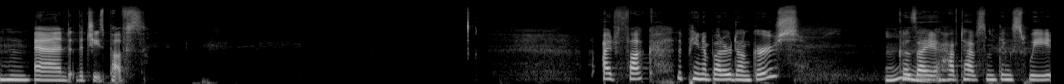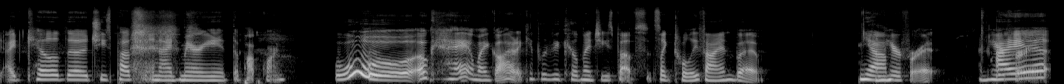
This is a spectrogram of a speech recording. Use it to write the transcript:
Mm-hmm. and the cheese puffs. I'd fuck the peanut butter dunkers because I Mm. have to have something sweet. I'd kill the cheese puffs and I'd marry the popcorn. Ooh, okay. Oh my god, I can't believe you killed my cheese puffs. It's like totally fine, but Yeah. I'm here for it. I'm here for I it.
